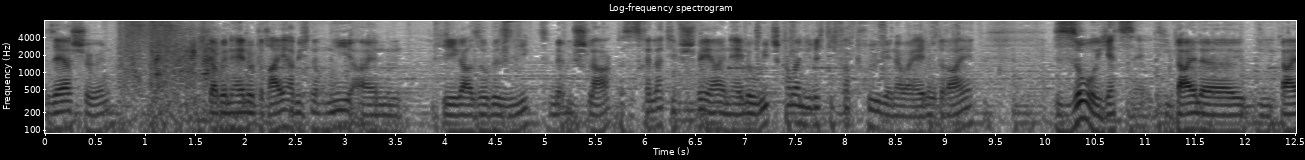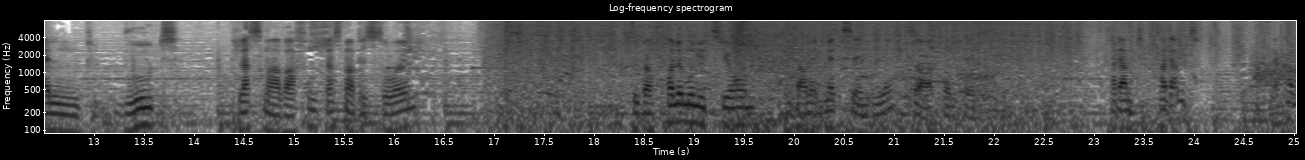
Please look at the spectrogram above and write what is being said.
Sehr schön. Ich glaube, in Halo 3 habe ich noch nie einen Jäger so besiegt mit dem Schlag. Das ist relativ schwer. In Halo Reach kann man die richtig verprügeln, aber Halo 3... So, jetzt, ey, die geile, die geilen Brute Plasma-Waffen, Plasma-Pistolen. Sogar volle Munition und damit metzeln wir. So, komplett. Verdammt, verdammt. Na komm.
